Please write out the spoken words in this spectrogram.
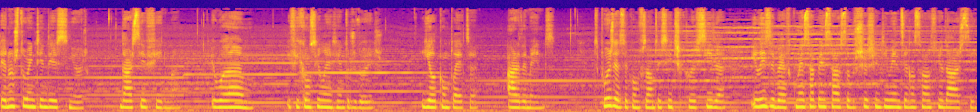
Eu não estou a entender, senhor. Darcy afirma. Eu a amo. E fica um silêncio entre os dois. E ele completa, ardamente. Depois dessa confusão ter sido esclarecida, Elizabeth começa a pensar sobre os seus sentimentos em relação ao Sr. Darcy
